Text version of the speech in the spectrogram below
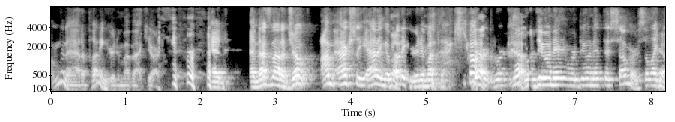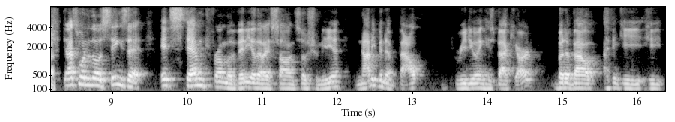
I'm going to add a putting green in my backyard. right. And and that's not a joke. I'm actually adding a yeah. putting green in my backyard. Yeah. We're, yeah. we're doing it. We're doing it this summer. So like that's one of those things that it stemmed from a video that I saw on social media, not even about redoing his backyard, but about I think he he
